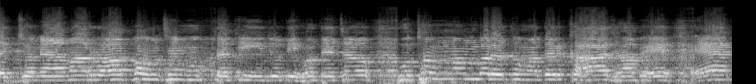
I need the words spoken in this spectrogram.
এর জন্য আমার রব বলছে মুক্তাকি যদি হতে চাও, প্রথম নম্বরে তোমাদের কাজ হবে এক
